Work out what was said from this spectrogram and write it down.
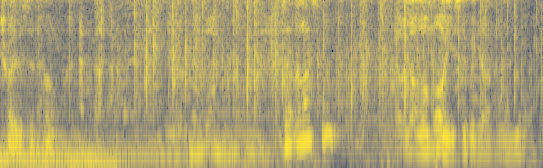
try this at home. Is that the last one? No, we got one more. You said we could have one more.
